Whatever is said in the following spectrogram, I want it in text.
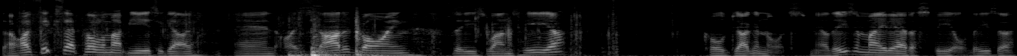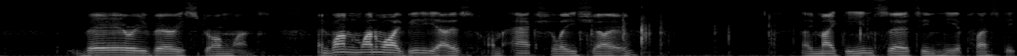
So I fixed that problem up years ago, and I started buying these ones here called Juggernauts. Now these are made out of steel. These are very very strong ones. And one one of my videos, I'm actually show they make the inserts in here plastic,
